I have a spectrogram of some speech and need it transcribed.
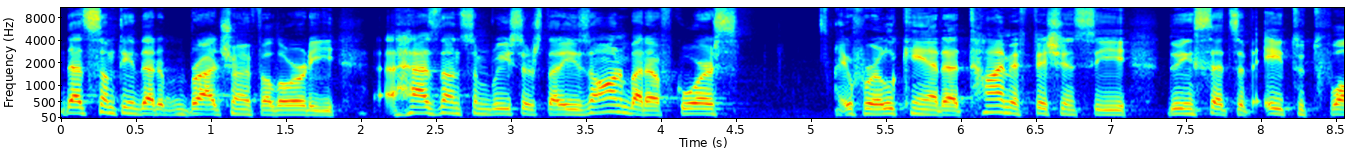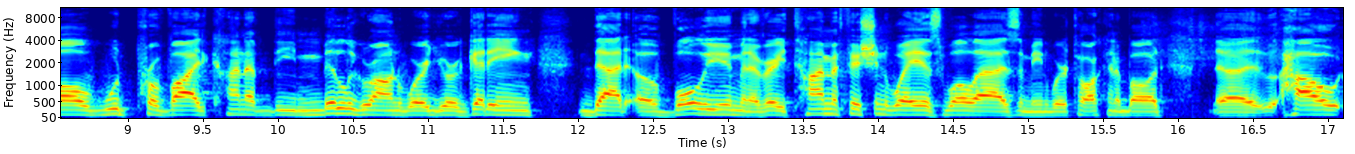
That's something that Brad Schoenfeld already has done some research studies on, but of course, if we're looking at a time efficiency, doing sets of 8 to 12 would provide kind of the middle ground where you're getting that uh, volume in a very time efficient way, as well as, I mean, we're talking about uh, how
